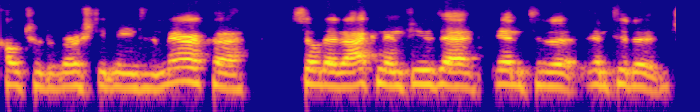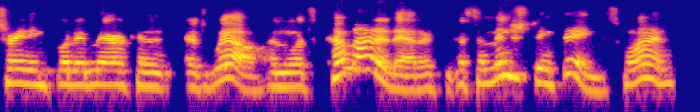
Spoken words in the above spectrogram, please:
cultural diversity means in America, so that I can infuse that into the into the training for the American as well. And what's come out of that are, are some interesting things. One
